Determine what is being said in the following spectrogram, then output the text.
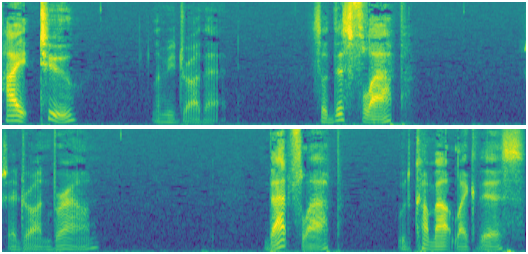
height 2, let me draw that. So this flap, which I draw in brown, that flap would come out like this.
